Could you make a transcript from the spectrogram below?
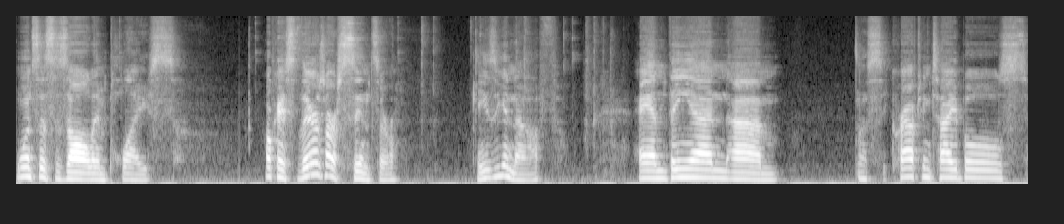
Once this is all in place. Okay, so there's our sensor. Easy enough. And then, um, let's see, crafting tables.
